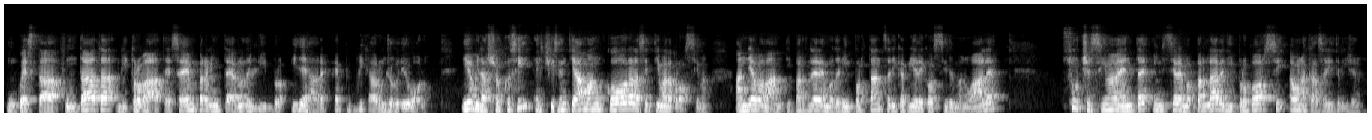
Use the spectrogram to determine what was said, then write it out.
in questa puntata, li trovate sempre all'interno del libro Ideare e pubblicare un gioco di ruolo. Io vi lascio così e ci sentiamo ancora la settimana prossima. Andiamo avanti, parleremo dell'importanza di capire i costi del manuale. Successivamente inizieremo a parlare di proporsi a una casa editrice.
